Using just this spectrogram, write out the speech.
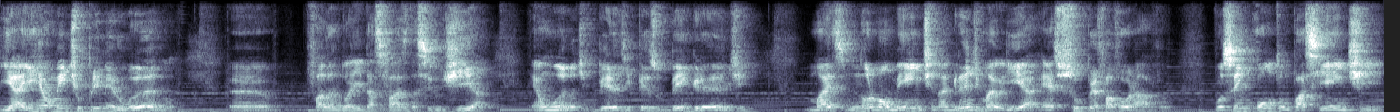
E aí realmente o primeiro ano, uh, falando aí das fases da cirurgia, é um ano de perda de peso bem grande, mas normalmente, na grande maioria, é super favorável. Você encontra um paciente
